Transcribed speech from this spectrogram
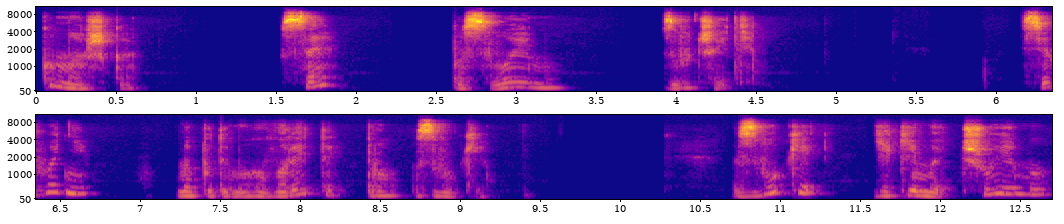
комашка. Все по-своєму звучить. Сьогодні ми будемо говорити про звуки. Звуки, які ми чуємо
